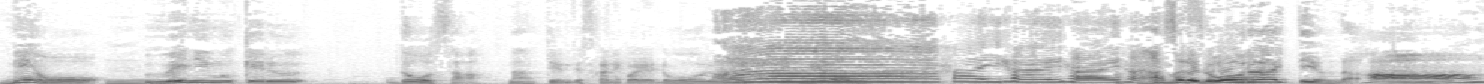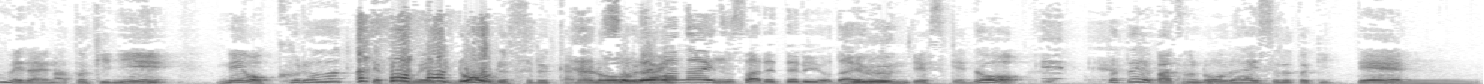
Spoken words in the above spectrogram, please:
目をうん上に向ける動作、なんて言うんですかね、これ、 roll eye って目を、ああ、はいはいはいはい。あ、それ roll eye って言うんだ。はぁーみたいな時に、目をくるってこう上にロールするから、ロールアイってはナイズされてるよ、だいぶ。言うんですけど、例えばそのロールアイする時って、うん。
